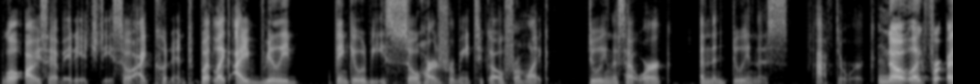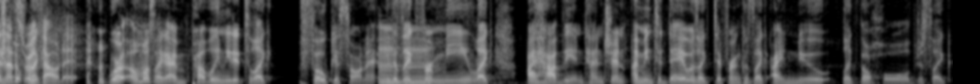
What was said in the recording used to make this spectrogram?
Well, obviously, I have ADHD, so I couldn't. But like, I really think it would be so hard for me to go from like doing this at work and then doing this after work No, like for and that's like without it. we're almost like I probably needed to like focus on it because like for Mhm. me like I have the intention. I mean today it was like different because like I knew like the whole just like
